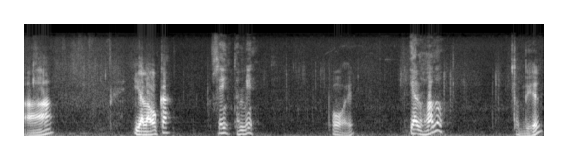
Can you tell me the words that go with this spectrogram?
Ah. ¿Y a la oca? Sí, también. Oh, ¿eh? Y a los dados. También.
